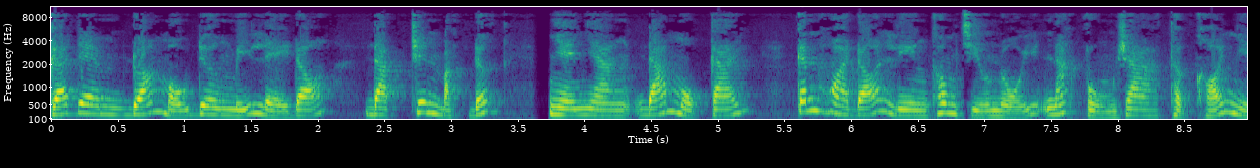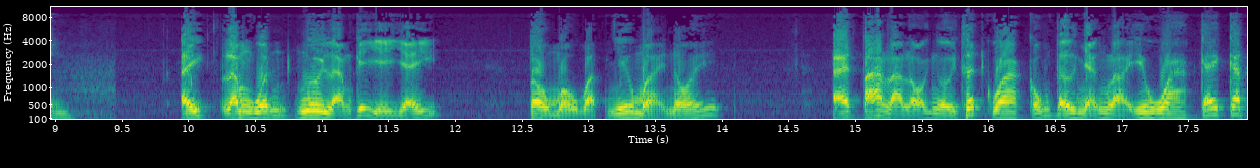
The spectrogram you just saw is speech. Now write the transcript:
Gã đem đóa mẫu đơn mỹ lệ đó đặt trên mặt đất, nhẹ nhàng đá một cái, cánh hoa đó liền không chịu nổi, nát vụn ra, thật khó nhìn. ấy Lâm Huynh, ngươi làm cái gì vậy? Tôn Mộ Bạch như mày nói. Ê, ta là loại người thích hoa, cũng tự nhận là yêu hoa. Cái cách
